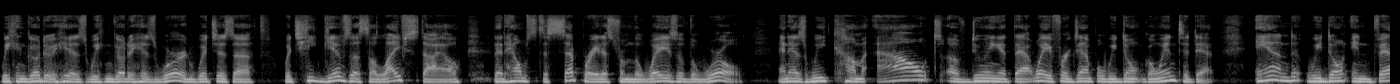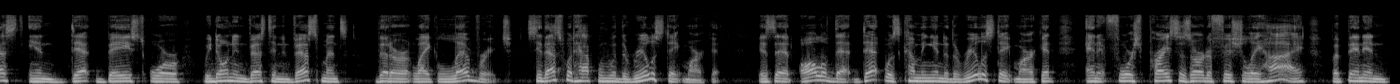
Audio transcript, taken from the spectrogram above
we can go to his we can go to his word which is a which he gives us a lifestyle that helps to separate us from the ways of the world and as we come out of doing it that way, for example, we don't go into debt and we don't invest in debt based or we don't invest in investments that are like leverage. See, that's what happened with the real estate market. Is that all of that debt was coming into the real estate market and it forced prices artificially high. But then in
